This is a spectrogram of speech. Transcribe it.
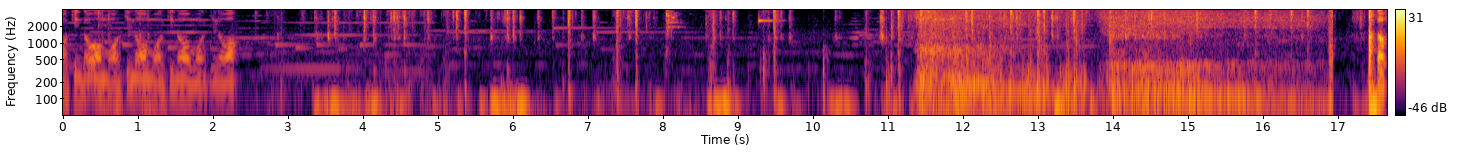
人見到我，人見到我，人見到我，人見到我。我嘅。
